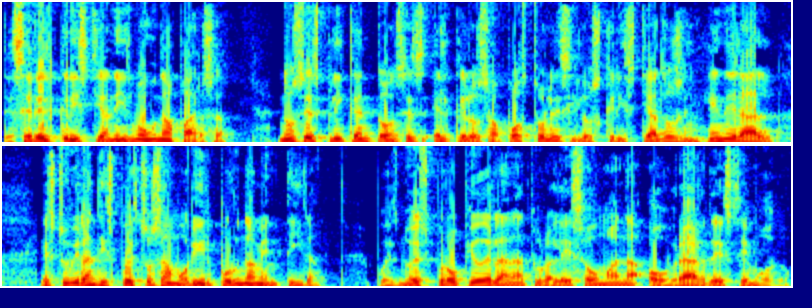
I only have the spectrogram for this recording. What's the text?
de ser el cristianismo una farsa, no se explica entonces el que los apóstoles y los cristianos en general estuvieran dispuestos a morir por una mentira, pues no es propio de la naturaleza humana obrar de este modo.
